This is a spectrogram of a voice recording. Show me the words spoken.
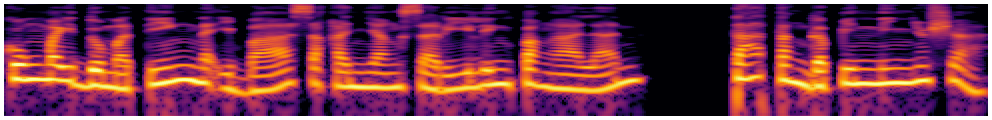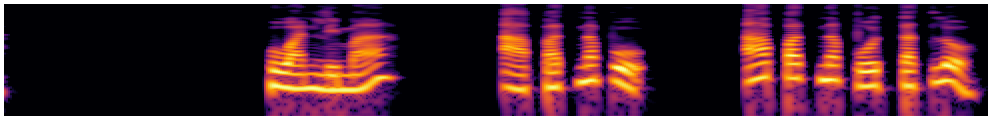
Kung may dumating na iba sa kanyang sariling pangalan, tatanggapin ninyo siya. Juan 5, apat na po, apat na po tatlo.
